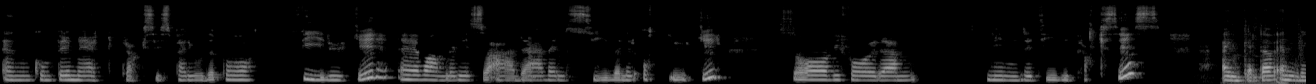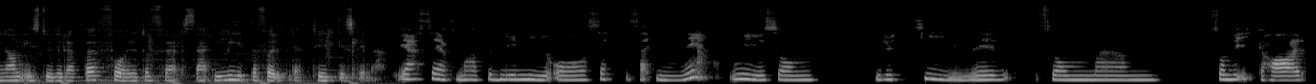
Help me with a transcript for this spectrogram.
en komprimert praksisperiode på fire uker. Eh, Vanligvis så er det vel syv eller åtte uker. Så vi får eh, mindre tid i praksis. Enkelte av endringene i studieløpet får ut å føle seg lite forberedt til yrkeslivet. Jeg ser for meg at det blir mye å sette seg inn i. Mye sånn rutiner som, som vi ikke har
